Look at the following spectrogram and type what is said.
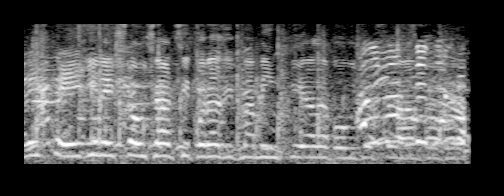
Měli jste jedinečnou šanci porazit maminky, ale bohužel se vám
